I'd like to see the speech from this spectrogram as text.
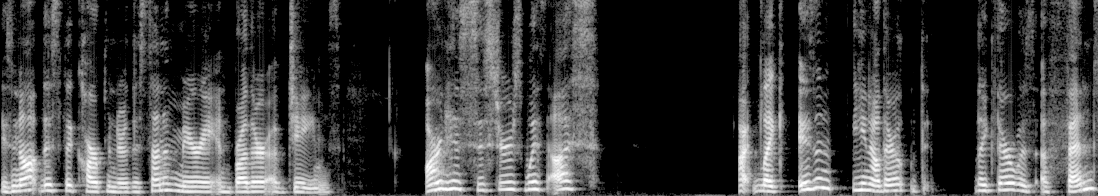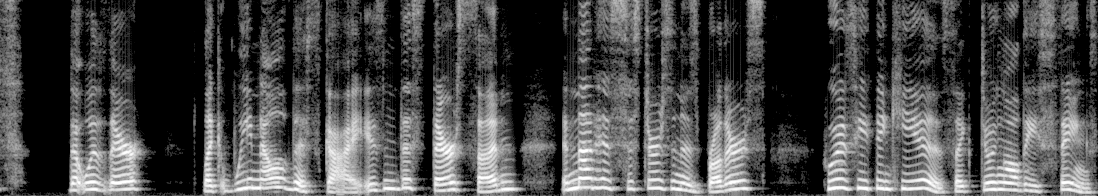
Is not this the carpenter, the son of Mary and brother of James? Aren't his sisters with us? I, like isn't you know there like there was a fence that was there? Like we know this guy. Isn't this their son? Isn't that his sisters and his brothers? Who does he think he is? Like doing all these things.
